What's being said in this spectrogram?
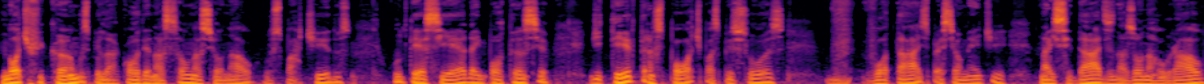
notificamos pela coordenação nacional dos partidos, o TSE, da importância de ter transporte para as pessoas votar, especialmente nas cidades, na zona rural.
